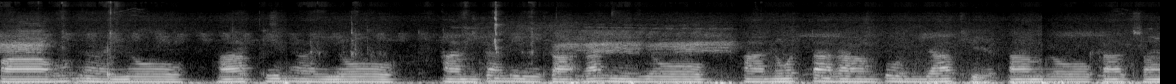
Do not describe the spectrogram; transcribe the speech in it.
ปาหุเนยโยทักขิเนยโย อัญชลีกะระนิโยอนุตตรังปุญญาเขตังโลกัสสา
